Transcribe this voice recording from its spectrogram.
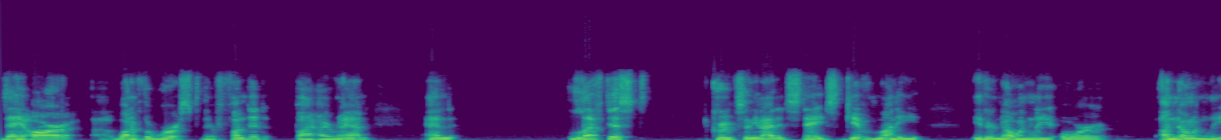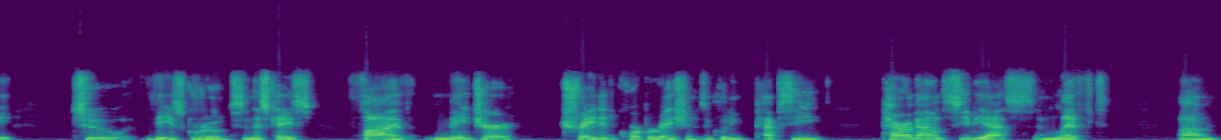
they are uh, one of the worst. They're funded by Iran. And leftist groups in the United States give money, either knowingly or unknowingly, to these groups. In this case, five major traded corporations, including Pepsi, Paramount, CBS, and Lyft, um,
